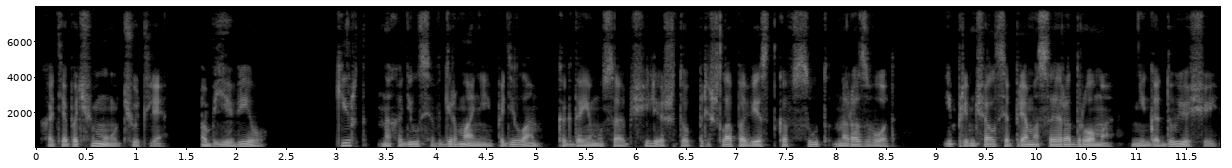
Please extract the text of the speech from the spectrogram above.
Хотя почему чуть ли? Объявил. Кирт находился в Германии по делам, когда ему сообщили, что пришла повестка в суд на развод, и примчался прямо с аэродрома, негодующий,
